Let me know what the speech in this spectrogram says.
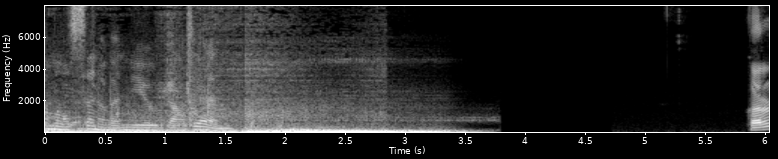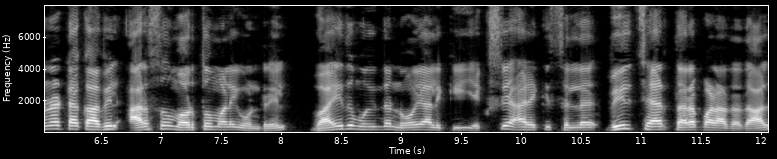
tamilcinemanew.in கர்நாடகாவில் அரசு மருத்துவமனை ஒன்றில் வயது முதிர்ந்த நோயாளிக்கு எக்ஸ்ரே அறைக்கு செல்ல வீல் சேர் தரப்படாததால்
